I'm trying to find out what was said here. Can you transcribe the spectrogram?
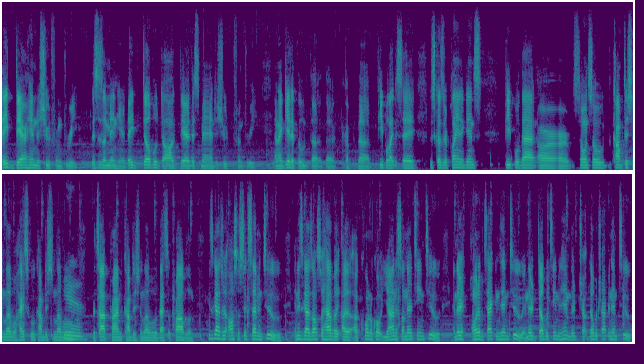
they dare him to shoot from three. This is Amen here. They double dog dare this man to shoot from three. And I get it. The the the, the people like to say just because they're playing against people that are so and so competition level, high school competition level, yeah. the top prime competition level, that's a problem. These guys are also six seven too, and these guys also have a, a, a quote unquote Giannis on their team too, and they're point of attacking him too, and they're double teaming him, they're tra- double trapping him too.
